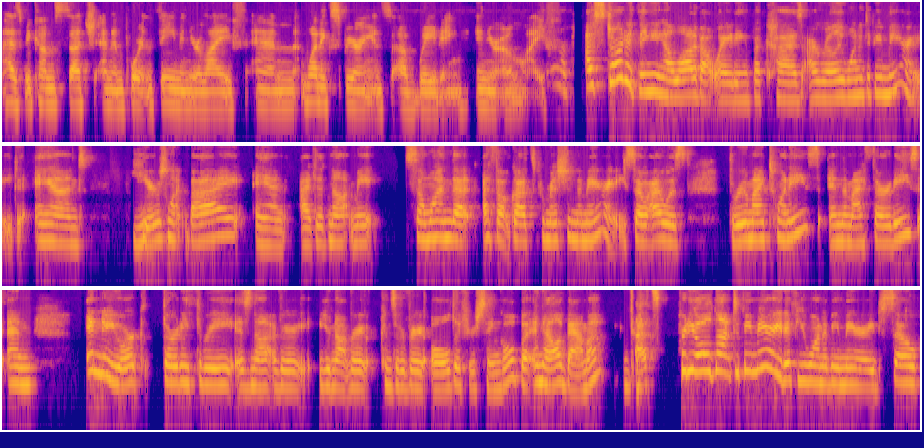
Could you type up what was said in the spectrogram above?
has become such an important theme in your life and one experience of waiting in your own life? Sure. I started thinking a lot about waiting because I really wanted to be married and years went by and I did not meet someone that I felt God's permission to marry. So I was through my 20s into my 30s and in New York 33 is not a very you're not very considered very old if you're single, but in Alabama that's pretty old not to be married if you want to be married. So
